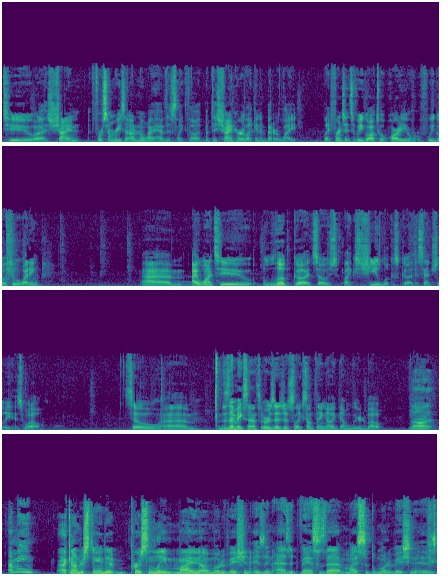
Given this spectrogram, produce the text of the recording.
to uh, shine for some reason I don't know why I have this like thought, but to shine her like in a better light. Like for instance, if we go out to a party or if we go to a wedding, um, I want to look good, so like she looks good essentially as well. So um, does that make sense, or is that just like something like I'm weird about? No, I mean I can understand it. Personally, my uh, motivation isn't as advanced as that. My simple motivation is,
